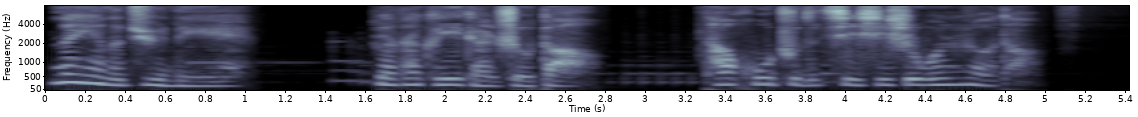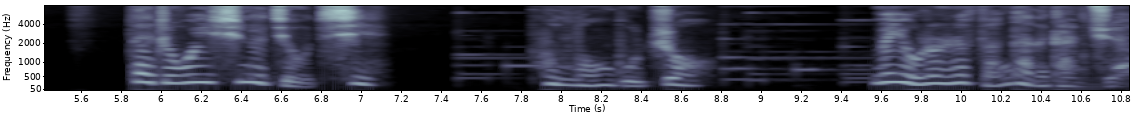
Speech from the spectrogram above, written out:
那样的距离让他可以感受到，他呼出的气息是温热的，带着微醺的酒气，不浓不重，没有让人反感的感觉。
